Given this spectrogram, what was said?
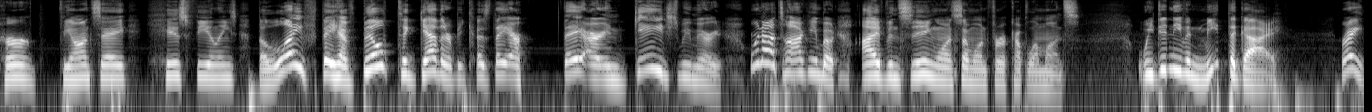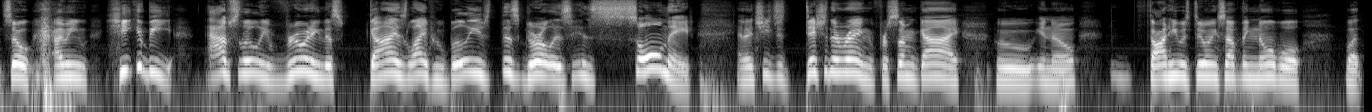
her fiance, his feelings, the life they have built together because they are they are engaged to be married. We're not talking about I've been seeing one someone for a couple of months. We didn't even meet the guy. Right. So, I mean, he could be absolutely ruining this guy's life who believes this girl is his soulmate. And then she's just dishing the ring for some guy who, you know, thought he was doing something noble, what,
